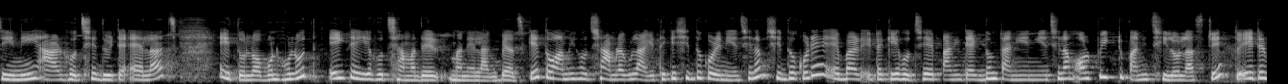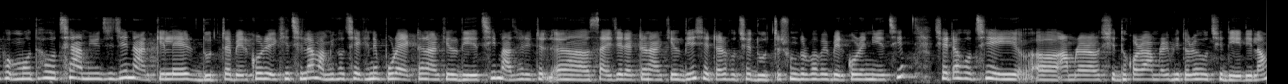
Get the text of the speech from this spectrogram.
চিনি আর হচ্ছে দুইটা এলাচ। এই তো লবণ, হলুদ। এইটাই হচ্ছে আমাদের মানে লাগবে আজকে। তো আমি হচ্ছে আমরাগুলো আগে থেকে সিদ্ধ করে নিয়েছিলাম। সিদ্ধ করে এবার এটাকে হচ্ছে পানিটা একদম টানিয়ে নিয়েছিলাম। অল্প একটু পানি ছিল লাস্টে তো এটার মধ্যে হচ্ছে আমি হচ্ছে যে নারকেলের দুধটা বের করে রেখেছিলাম, আমি হচ্ছে এখানে পুরো একটা নারকেল দিয়েছি। মাঝারি সাইজের একটা নারকেল দিয়ে সেটার হচ্ছে দুধটা সুন্দরভাবে বের করে নিয়েছি। সেটা হচ্ছে এই আমরা সিদ্ধ করা আমরার ভিতরে হচ্ছে দিয়ে দিলাম।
